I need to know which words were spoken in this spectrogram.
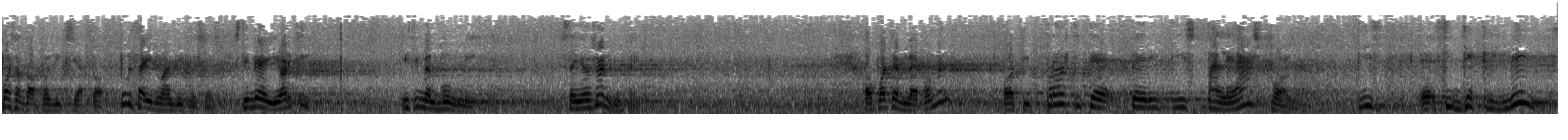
Πως θα το αποδείξει αυτό; Πού θα είναι ο Αντίχριστος στη Νέα Υόρκη ή στη Μελβούρνη; Στα Ιεροσόλυμα θα είναι. Οπότε βλέπουμε ότι πρόκειται περί της παλαιάς πόλης της ε, συγκεκριμένης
